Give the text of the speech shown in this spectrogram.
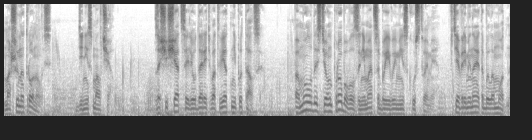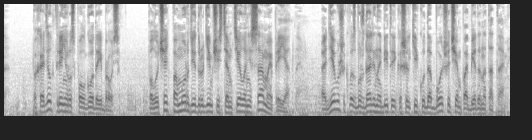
Машина тронулась. Денис молчал. Защищаться или ударить в ответ не пытался. По молодости он пробовал заниматься боевыми искусствами. В те времена это было модно. Походил к тренеру с полгода и бросил. Получать по морде и другим частям тела не самое приятное. А девушек возбуждали набитые кошельки куда больше, чем победа на татами.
